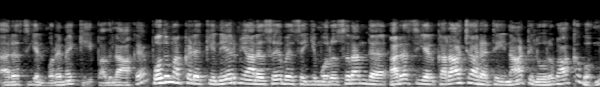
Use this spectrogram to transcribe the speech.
அரசியல் முறைமைக்கு பதிலாக பொதுமக்களுக்கு நேர்மையான சேவை செய்யும் ஒரு சிறந்த அரசியல் கலாச்சாரத்தை நாட்டில் உருவாக்கவும்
